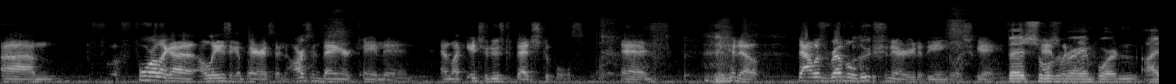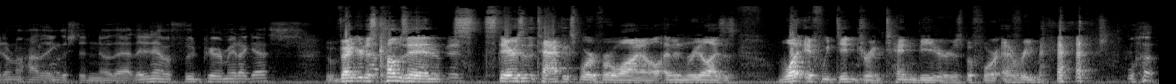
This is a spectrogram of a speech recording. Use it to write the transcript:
um, f- for like a, a lazy comparison, Arsene Wenger came in and like introduced vegetables, and you know that was revolutionary to the English game. Vegetables And are very when- important. I don't know how the English didn't know that. They didn't have a food pyramid, I guess. Wenger just comes in, s- stares at the tactics board for a while, and then realizes, what if we did drink 10 beers before every match? What,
